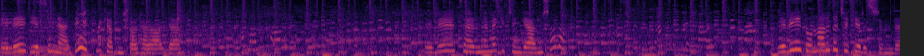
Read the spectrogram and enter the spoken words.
Evet yesinler diye ekmek atmışlar herhalde. Evet serinlemek için gelmiş ama. Evet onları da çekeriz şimdi.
